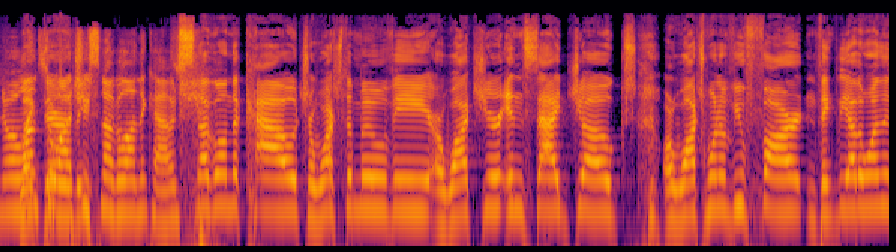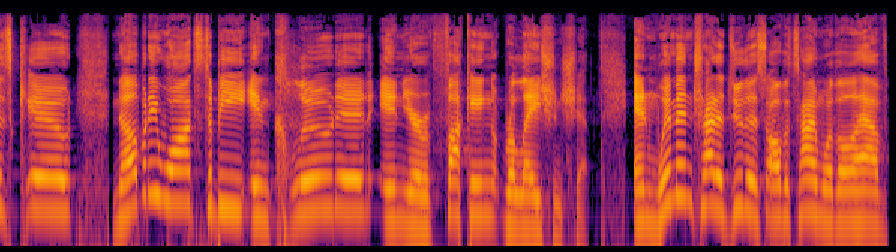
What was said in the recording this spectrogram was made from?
No one Like wants to watch the- you snuggle on the couch. snuggle on the couch or watch the movie or watch your inside jokes or watch one of you fart and think the other one is cute. Nobody wants to be included in your fucking relationship. And women try to do this all the time where they'll have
